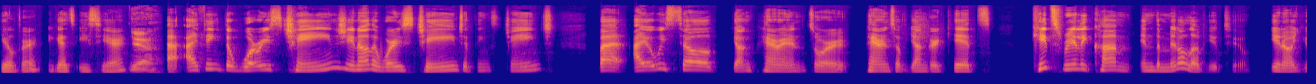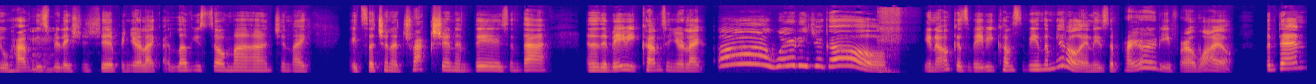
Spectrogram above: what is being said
Gilbert. It gets easier. Yeah. I I think the worries change, you know, the worries change and things change. But I always tell young parents or parents of younger kids, kids really come in the middle of you two. You know, you have this Mhm. relationship and you're like, I love you so much. And like, it's such an attraction and this and that. And then the baby comes and you're like, oh, where did you go? You know, because the baby comes to be in the middle and he's a priority for a while. But then,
